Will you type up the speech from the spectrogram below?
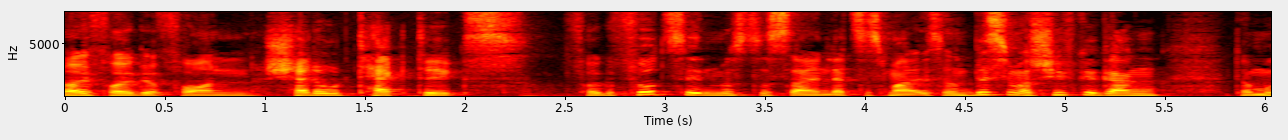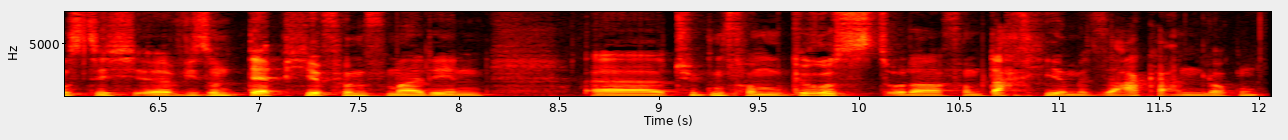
Neue Folge von Shadow Tactics. Folge 14 müsste es sein. Letztes Mal ist ein bisschen was schiefgegangen. Da musste ich äh, wie so ein Depp hier fünfmal den äh, Typen vom Gerüst oder vom Dach hier mit Sake anlocken.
